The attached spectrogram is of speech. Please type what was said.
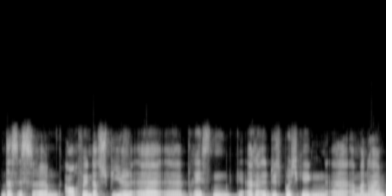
und das ist, ähm, auch wenn das Spiel äh, äh, Dresden, äh, Duisburg gegen Mannheim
